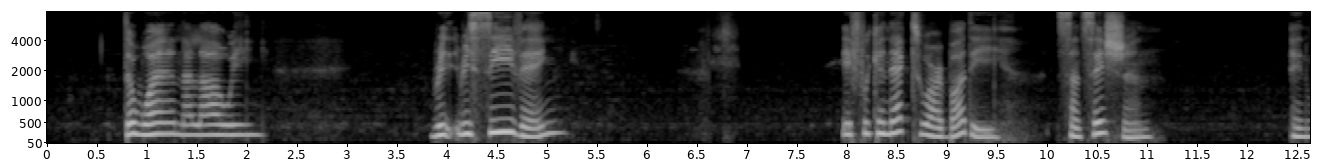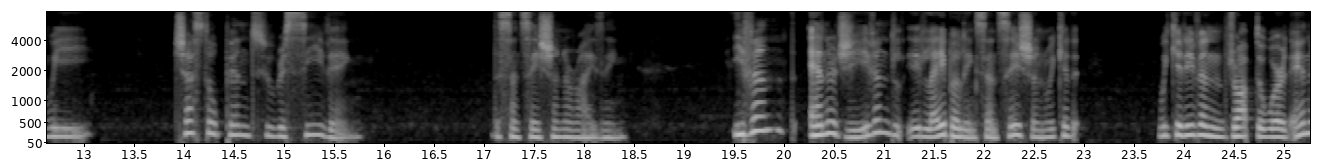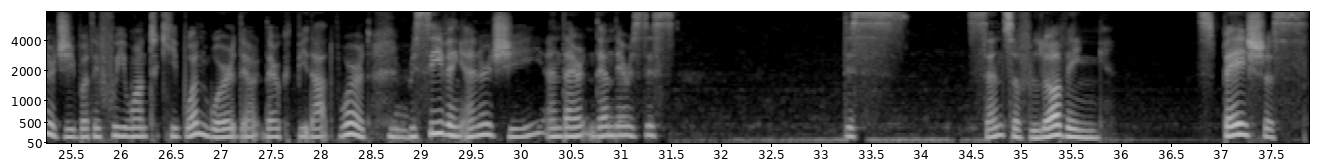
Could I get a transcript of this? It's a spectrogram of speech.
the one allowing, re- receiving. If we connect to our body sensation and we just open to receiving the sensation arising, even energy, even labeling sensation, we could we could even drop the word energy but if we want to keep one word there, there could be that word. Mm. receiving energy and there then there's this this sense of loving spacious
